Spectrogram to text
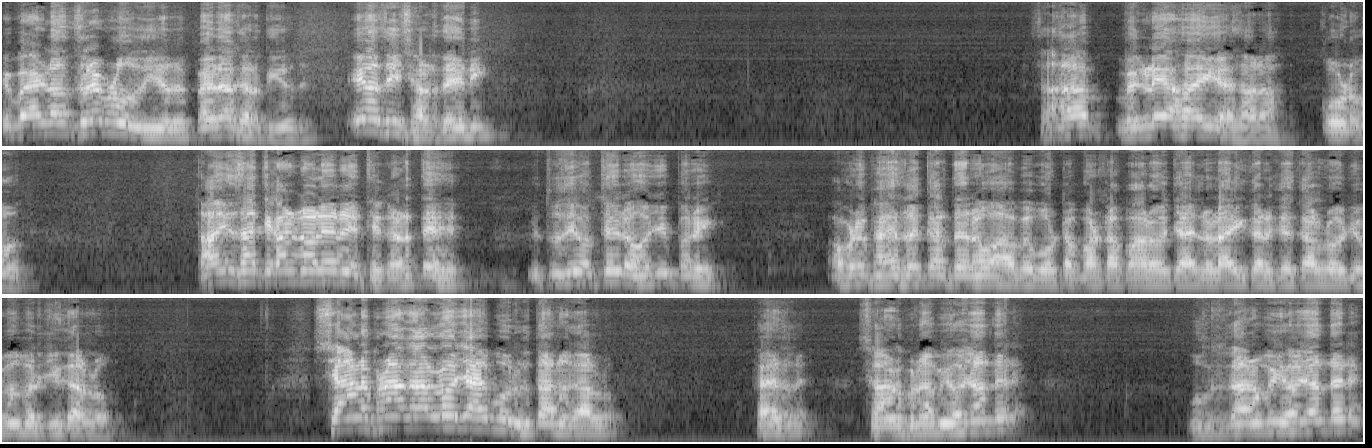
ਇਹ ਬੈਡ ਆਨਸਰ ਬਣਾਉਂਦੀਆਂ ਨੇ ਪੈਦਾ ਕਰਦੀਆਂ ਨੇ ਇਹ ਅਸੀਂ ਛੱਡਦੇ ਨਹੀਂ। ਸਾਰਾ ਵਿਗੜਿਆ ਹੋਇਆ ਹੀ ਹੈ ਸਾਰਾ ਕੋੜਵਾ ਤਾਂ ਹੀ ਸੱਚਖੰਡ ਵਾਲੇ ਨੇ ਇੱਥੇ ਕੱਢਤੇ ਵੀ ਤੁਸੀਂ ਉੱਥੇ ਰਹੋ ਜੀ ਪਰੇ। ਆਪਣੇ ਫੈਸਲੇ ਕਰਦੇ ਰਹੋ, ਆਪੇ ਵੋਟਾਂ ਪਾਟਾ ਪਾ ਲਓ, ਚਾਹੇ ਲੜਾਈ ਕਰਕੇ ਕਰ ਲਓ, ਜਿਵੇਂ ਮਰਜ਼ੀ ਕਰ ਲਓ। ਸਿਆਣਪਣਾ ਕਰ ਲਓ ਚਾਹੇ ਮੂਰਖਤਾ ਨਾਲ ਕਰ ਲਓ। ਫੈਸਲੇ ਸਿਆਣਪਨਾ ਵੀ ਹੋ ਜਾਂਦੇ ਨੇ ਮੁਕਤਦਾਰ ਵੀ ਹੋ ਜਾਂਦੇ ਨੇ।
